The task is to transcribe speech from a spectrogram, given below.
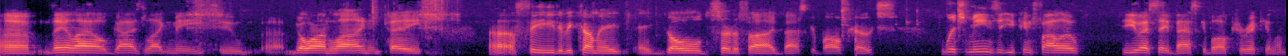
uh, they allow guys like me to uh, go online and pay uh, a fee to become a, a gold certified basketball coach, which means that you can follow the USA basketball curriculum.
